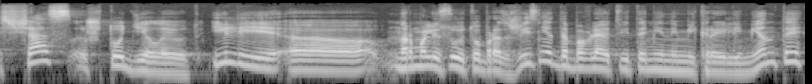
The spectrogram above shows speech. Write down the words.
Сейчас что делают? Или э, нормализуют образ жизни, добавляют витамины, микроэлементы,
